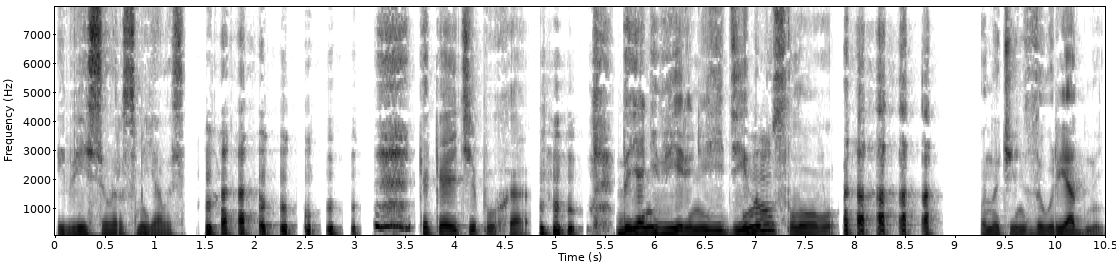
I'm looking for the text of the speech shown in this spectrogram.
и весело рассмеялась. Какая чепуха. Да я не верю ни единому слову. Он очень заурядный,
